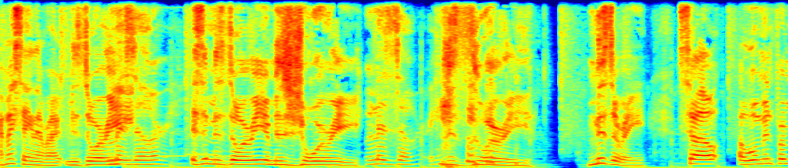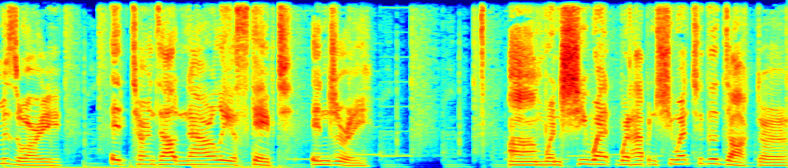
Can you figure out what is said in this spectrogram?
Am I saying that right? Missouri. Missouri. Is it Missouri or Missouri? Missouri. Missouri. Misery. So, a woman from Missouri, it turns out, narrowly escaped injury. Um, when she went, what happened? She went to the doctor.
